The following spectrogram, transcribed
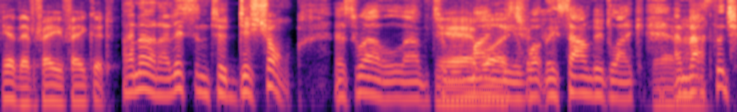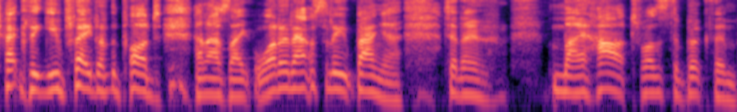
Yeah, they're very, very good. I know, and I listened to Deschamps as well um, to Yeah, remind well, me of what they sounded like. Yeah, and man. that's the track that you played on the pod. And I was like, what an absolute banger. To know my heart wants to book them.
